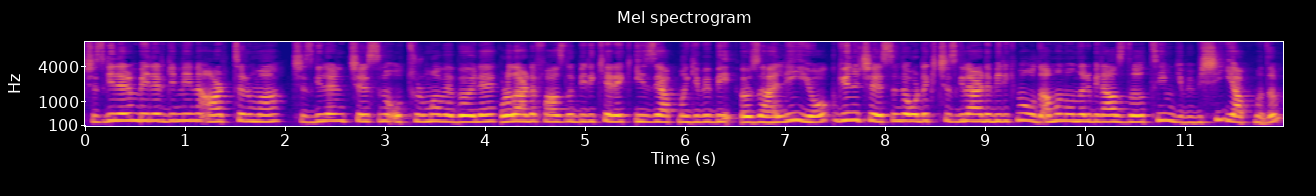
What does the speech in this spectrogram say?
çizgilerin belirginliğini arttırma, çizgilerin içerisine oturma ve böyle buralarda fazla birikerek iz yapma gibi bir özelliği yok. Gün içerisinde oradaki çizgilerde birikme oldu. Aman onları biraz dağıtayım gibi bir şey yapmadım.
